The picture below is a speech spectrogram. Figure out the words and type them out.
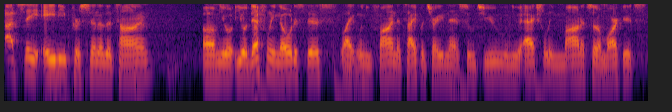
I'd say 80% of the time. Um, you'll, you'll definitely notice this like when you find the type of trading that suits you, when you actually monitor the markets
